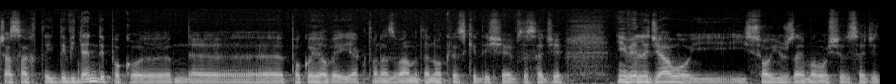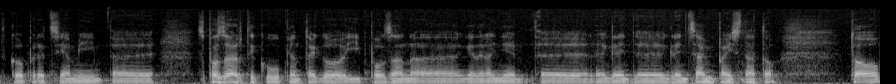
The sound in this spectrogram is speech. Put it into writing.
czasach tej dywidendy poko e, pokojowej, jak to nazywamy, ten okres, kiedy się w zasadzie niewiele działo i, i Sojusz zajmował się w zasadzie tylko operacjami e, spoza artykułu 5 i poza na, generalnie e, granicami państw NATO, to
